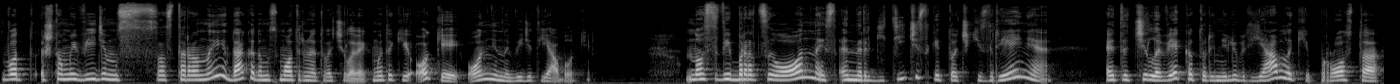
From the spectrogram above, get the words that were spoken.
вот что мы видим со стороны, да, когда мы смотрим на этого человека, мы такие, окей, он ненавидит яблоки. Но с вибрационной, с энергетической точки зрения, этот человек, который не любит яблоки, просто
